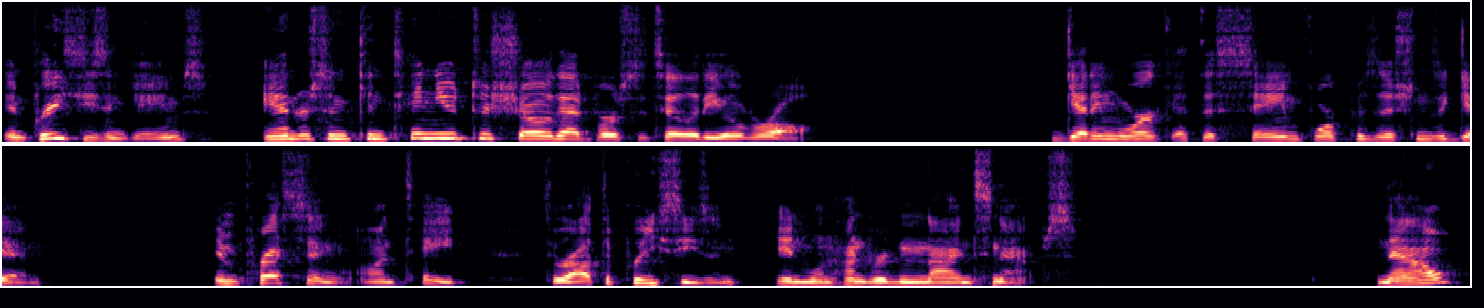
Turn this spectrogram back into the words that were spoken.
In preseason games, Anderson continued to show that versatility overall, getting work at the same four positions again, impressing on tape throughout the preseason in 109 snaps. Now,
